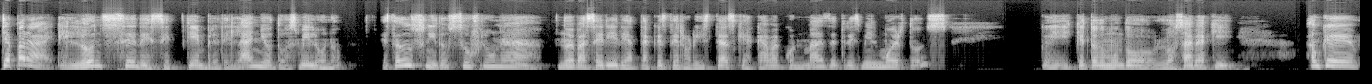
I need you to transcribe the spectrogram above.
Ya para el 11 de septiembre del año 2001, Estados Unidos sufre una nueva serie de ataques terroristas que acaba con más de 3.000 muertos y que todo el mundo lo sabe aquí, aunque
